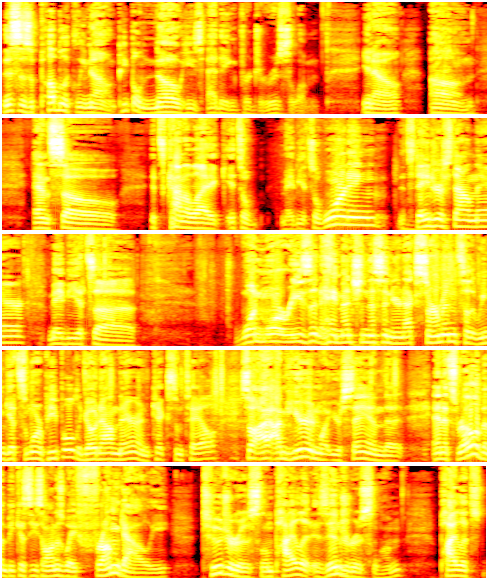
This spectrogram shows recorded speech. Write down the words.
This is a publicly known. People know he's heading for Jerusalem, you know? Um, and so it's kind of like, it's a, maybe it's a warning. It's dangerous down there. Maybe it's a, one more reason. Hey, mention this in your next sermon so that we can get some more people to go down there and kick some tail. So I, I'm hearing what you're saying that, and it's relevant because he's on his way from Galilee to Jerusalem. Pilate is in Jerusalem. Pilate's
